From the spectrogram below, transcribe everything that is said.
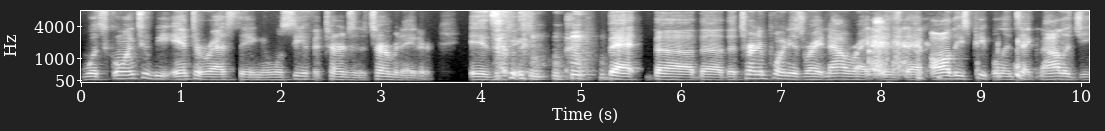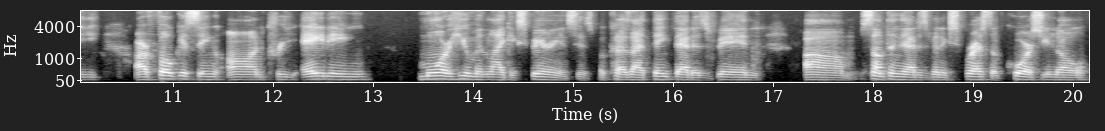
what's going to be interesting, and we'll see if it turns into Terminator, is that the the the turning point is right now right is that all these people in technology are focusing on creating more human like experiences because i think that has been um, something that has been expressed of course you know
